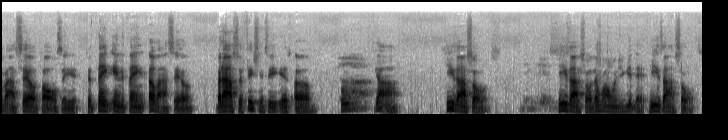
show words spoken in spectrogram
Of ourselves, Paul said, to think anything of ourselves, but our sufficiency is of who? God. He's our source. He's our source. That's why I want you to get that. He's our source.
